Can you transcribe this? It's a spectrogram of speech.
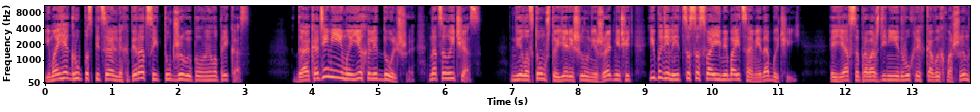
и моя группа специальных операций тут же выполнила приказ. До Академии мы ехали дольше, на целый час. Дело в том, что я решил не жадничать и поделиться со своими бойцами добычей. Я в сопровождении двух легковых машин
